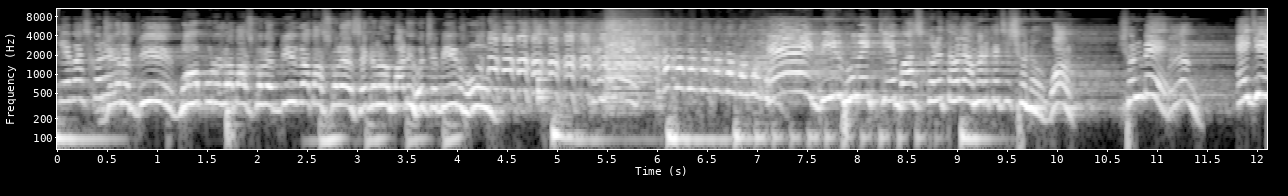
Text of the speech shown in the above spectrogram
কে বাস করে? যেখানে বীর মহাপুরুষরা বাস করে বীররা বাস করে সেখানে বাড়ি হচ্ছে বীরভূম। বীরভূমে কে বাস করে তাহলে আমার কাছে শোনো। বল। শুনবে? এই যে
